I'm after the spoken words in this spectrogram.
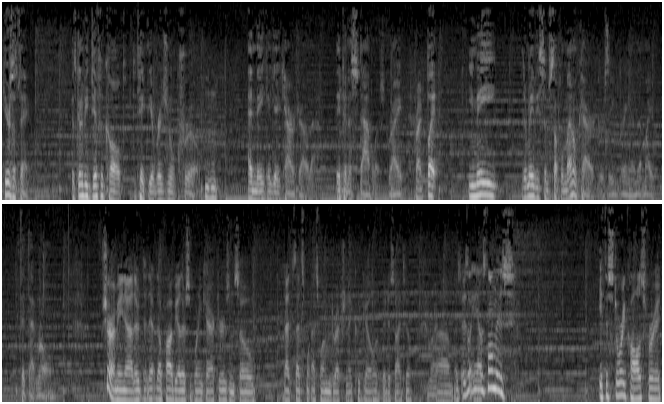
Here's the thing. It's going to be difficult to take the original crew mm-hmm. and make a gay character out of that. They've been established, right? Right. But you may, there may be some supplemental characters that you can bring in that might fit that role. Sure. I mean, uh, there, there'll probably be other supporting characters, and so that's that's that's one direction they could go if they decide to. Right. Um, as, as, you know, as long as if the story calls for it,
